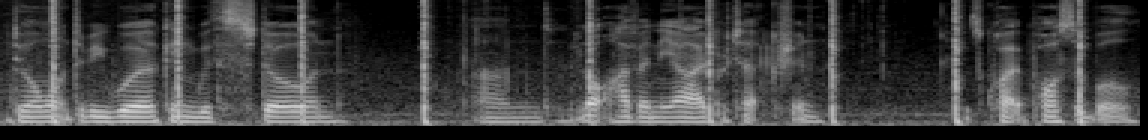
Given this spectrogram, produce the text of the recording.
You don't want to be working with stone and not have any eye protection. It's quite possible.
